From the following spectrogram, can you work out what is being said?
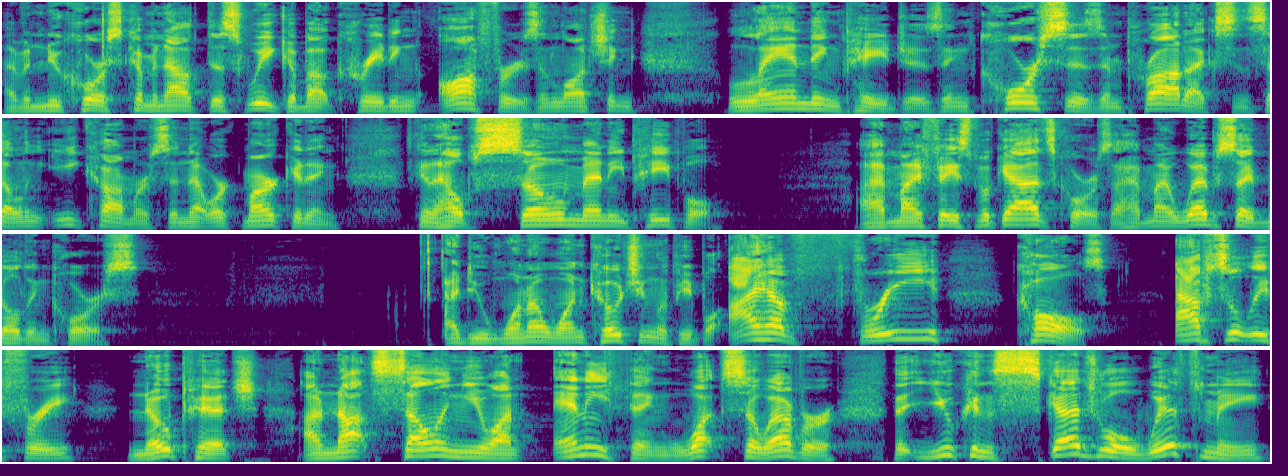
I have a new course coming out this week about creating offers and launching landing pages and courses and products and selling e commerce and network marketing. It's going to help so many people. I have my Facebook ads course, I have my website building course. I do one on one coaching with people. I have free calls, absolutely free, no pitch. I'm not selling you on anything whatsoever that you can schedule with me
